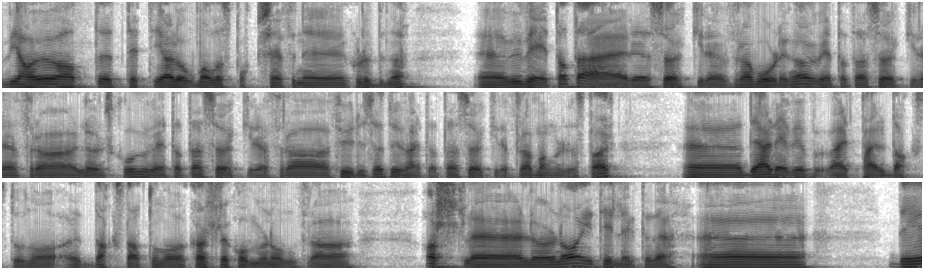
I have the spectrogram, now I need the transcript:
vi har jo hatt tett dialog med alle sportssjefene i klubbene. vi vet at det er søkere fra Vålerenga, vi vet at det er søkere fra Lørenskog, vi vet at det er søkere fra Furuset, vi vet at det er søkere fra Manglerud Star. Eh, det er det vi veit per dagsdato nå, dagsdato nå. Kanskje det kommer noen fra Haslelør nå, i tillegg til det. Eh, det.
